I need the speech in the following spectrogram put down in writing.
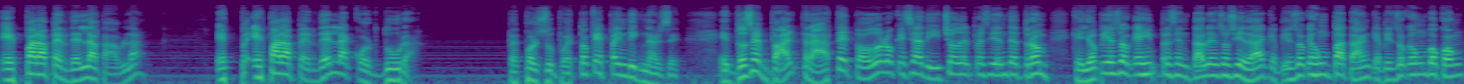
es para perder la tabla. Es, es para perder la cordura. Pues por supuesto que es para indignarse. Entonces va al traste todo lo que se ha dicho del presidente Trump, que yo pienso que es impresentable en sociedad, que pienso que es un patán, que pienso que es un bocón,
